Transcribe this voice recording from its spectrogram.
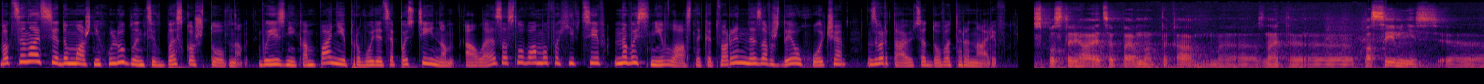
Вакцинація домашніх улюбленців безкоштовна. Виїзні кампанії проводяться постійно, але за словами фахівців, навесні власники тварин не завжди охоче звертаються до ветеринарів. Спостерігається певна така, е, знаєте, е, пасивність е,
